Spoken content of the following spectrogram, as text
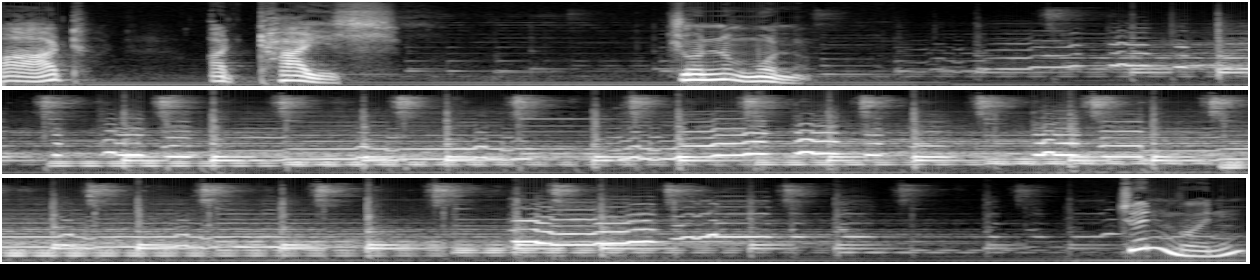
पाठ 28 चुन मुन। चुनमुन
